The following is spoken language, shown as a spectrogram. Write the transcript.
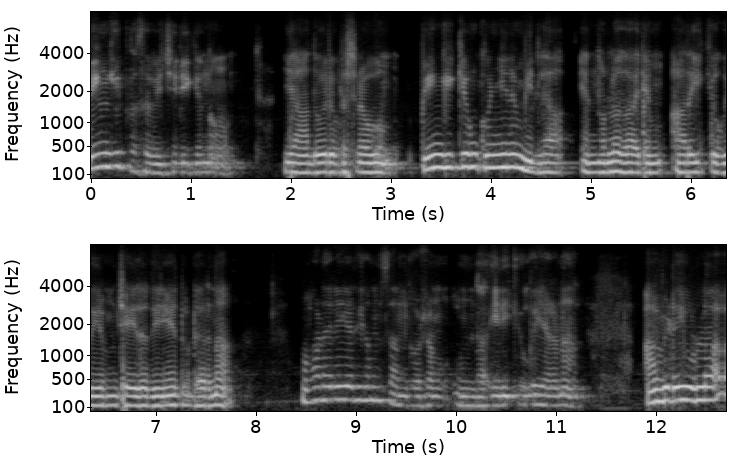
പിങ്കി പ്രസവിച്ചിരിക്കുന്നു. യാതൊരു പ്രശ്നവും പിങ്കിക്കും കുഞ്ഞിനുമില്ല എന്നുള്ള കാര്യം അറിയിക്കുകയും ചെയ്തതിനെ തുടർന്ന് വളരെയധികം സന്തോഷം ഉണ്ടായിരിക്കുകയാണ് അവിടെയുള്ള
